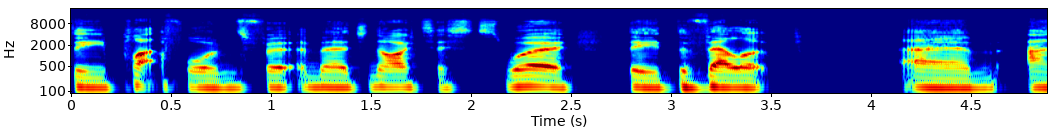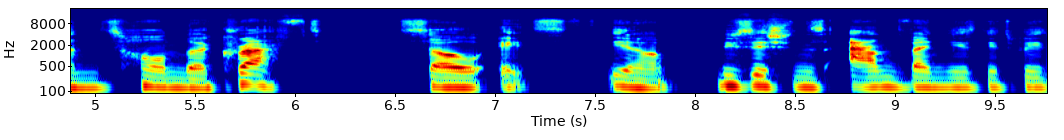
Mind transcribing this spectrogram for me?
the platforms for emerging artists where they develop um, and hone their craft. So it's you know musicians and venues need to be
